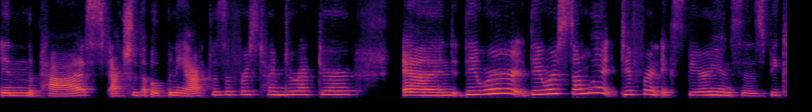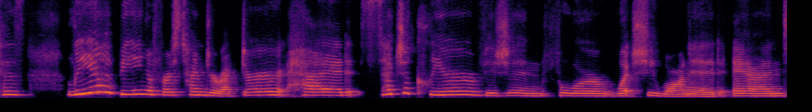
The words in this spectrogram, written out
in the past. Actually, the opening act was a first time director, and they were they were somewhat different experiences because Leah, being a first time director, had such a clear vision for what she wanted and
